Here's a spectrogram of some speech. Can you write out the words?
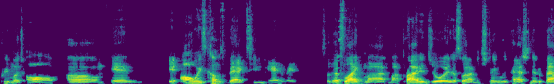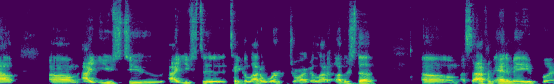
pretty much all, um, and it always comes back to anime. So that's like my my pride and joy. That's what I'm extremely passionate about. Um, I used to I used to take a lot of work drawing a lot of other stuff um, aside from anime, but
